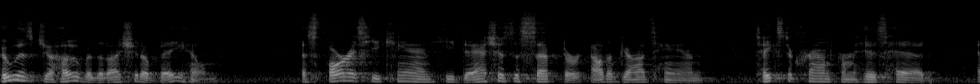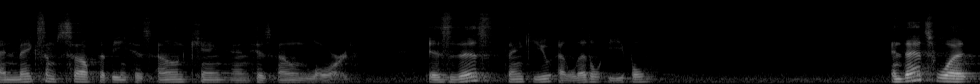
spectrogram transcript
Who is Jehovah that I should obey him? As far as he can, he dashes the scepter out of God's hand, takes the crown from his head, and makes himself to be his own king and his own Lord. Is this, think you, a little evil? And that's what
